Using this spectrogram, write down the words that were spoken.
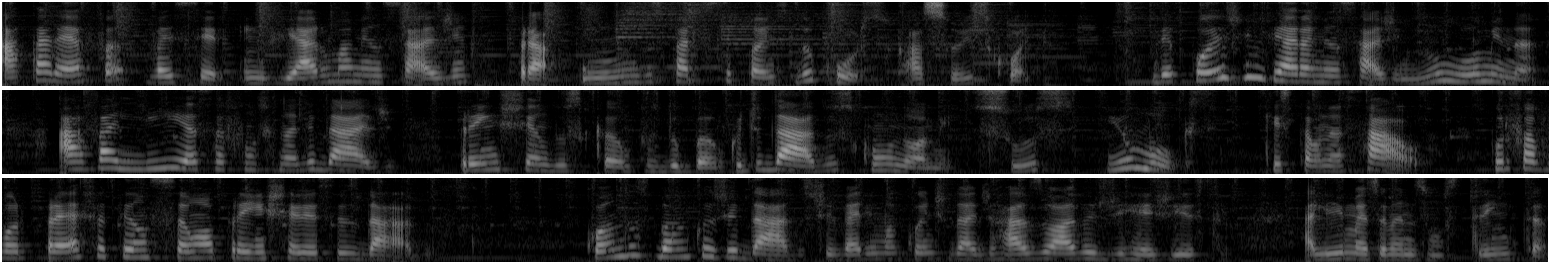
A tarefa vai ser enviar uma mensagem para um dos participantes do curso, a sua escolha. Depois de enviar a mensagem no Lumina, avalie essa funcionalidade, preenchendo os campos do banco de dados com o nome SUS e o MUX, que estão nessa aula. Por favor, preste atenção ao preencher esses dados. Quando os bancos de dados tiverem uma quantidade razoável de registro, ali mais ou menos uns 30,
